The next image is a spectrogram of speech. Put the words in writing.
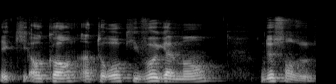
et qui encore un taureau qui vaut également 200 zouz.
